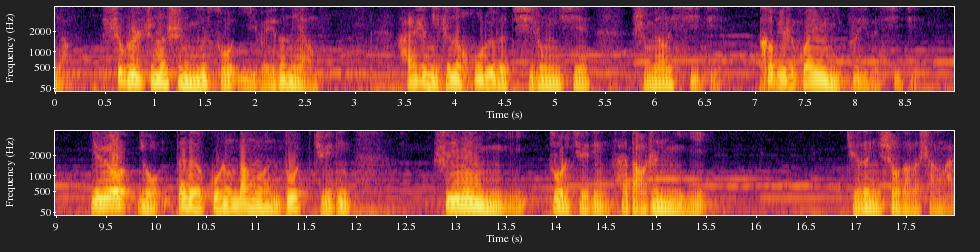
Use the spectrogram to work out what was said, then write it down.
样，是不是真的是你所以为的那样子，还是你真的忽略了其中一些什么样的细节，特别是关于你自己的细节，因为有有在那个过程当中很多决定。是因为你做了决定，才导致你觉得你受到了伤害。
